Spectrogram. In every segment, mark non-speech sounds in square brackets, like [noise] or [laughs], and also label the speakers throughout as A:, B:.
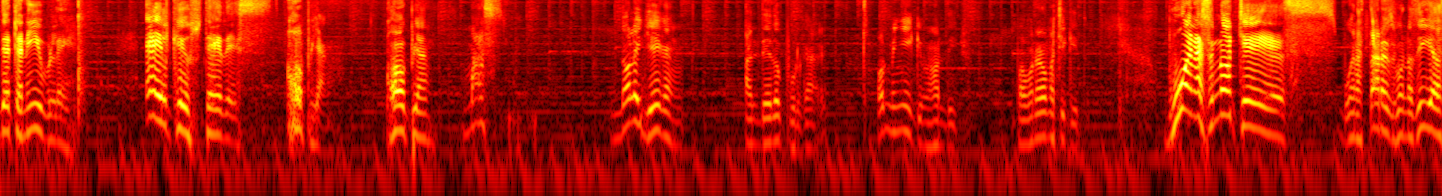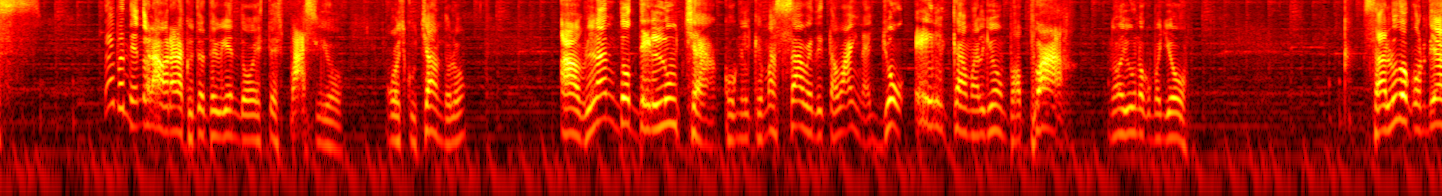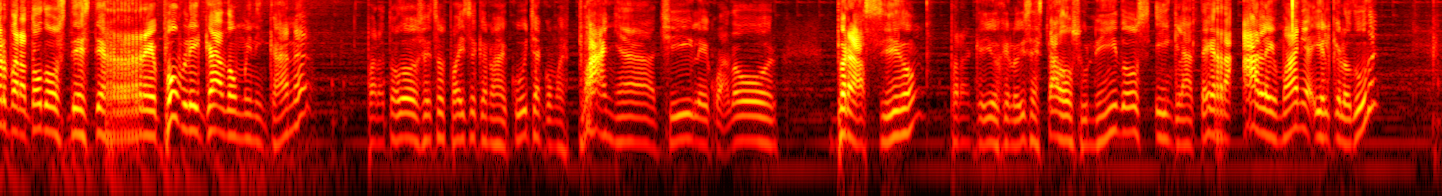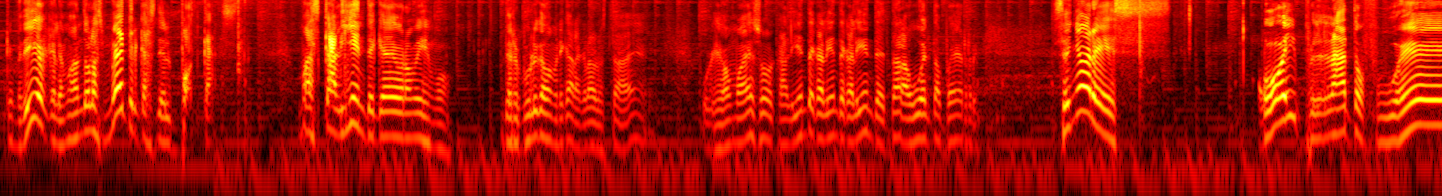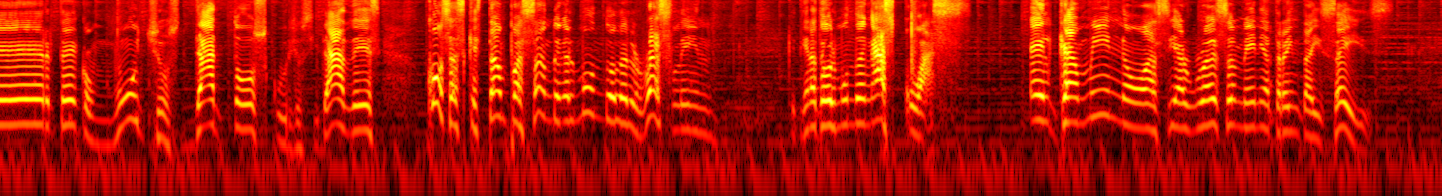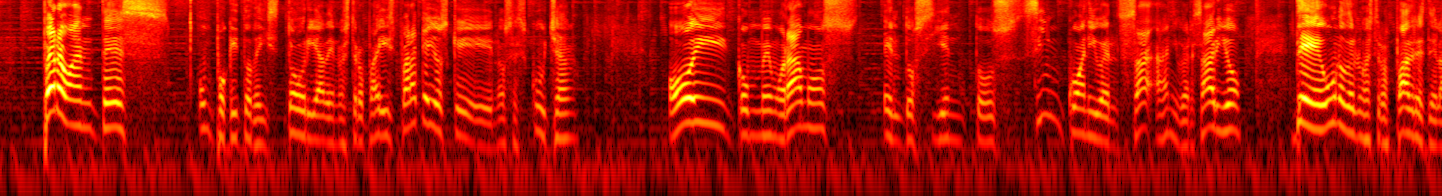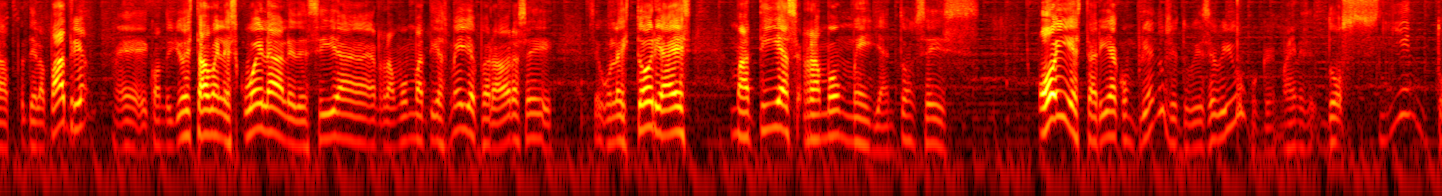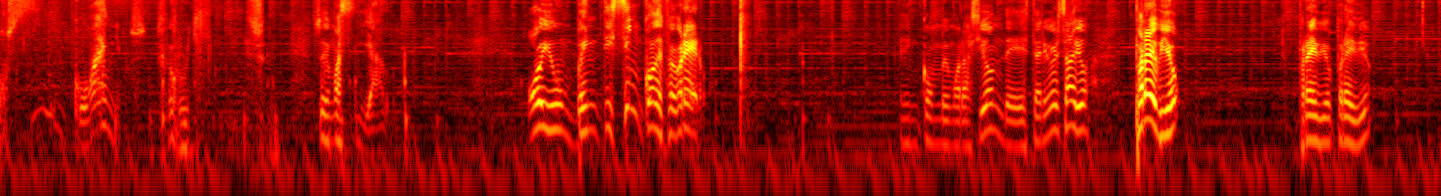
A: Indetenible, el que ustedes copian, copian, más no le llegan al dedo pulgar, o meñique mejor dicho, para ponerlo más chiquito. Buenas noches, buenas tardes, buenos días, dependiendo de la hora en la que usted esté viendo este espacio o escuchándolo hablando de lucha con el que más sabe de esta vaina, yo, el camaleón, papá. No hay uno como yo. Saludo cordial para todos desde República Dominicana, para todos estos países que nos escuchan como España, Chile, Ecuador, Brasil, para aquellos que lo dicen Estados Unidos, Inglaterra, Alemania y el que lo dude, que me diga que le mando las métricas del podcast más caliente que hay ahora mismo. De República Dominicana, claro está, ¿eh? Porque vamos a eso, caliente, caliente, caliente, está la vuelta PR. Señores, hoy plato fuerte con muchos datos, curiosidades, cosas que están pasando en el mundo del wrestling, que tiene a todo el mundo en ascuas. El camino hacia WrestleMania 36. Pero antes, un poquito de historia de nuestro país para aquellos que nos escuchan Hoy conmemoramos el 205 aniversa aniversario de uno de nuestros padres de la, de la patria. Eh, cuando yo estaba en la escuela le decía Ramón Matías Mella, pero ahora se, según la historia es Matías Ramón Mella. Entonces, hoy estaría cumpliendo, si estuviese vivo, porque imagínense, 205 años. [laughs] Uy, eso, eso es demasiado. Hoy un 25 de febrero en conmemoración de este aniversario, previo, previo, previo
